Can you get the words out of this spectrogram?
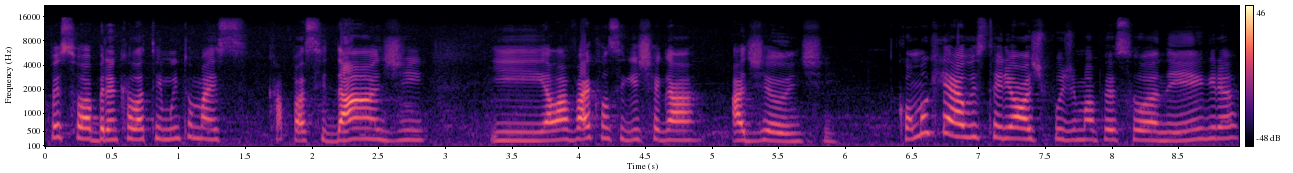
pessoa branca ela tem muito mais capacidade e ela vai conseguir chegar adiante. Como que é o estereótipo de uma pessoa negra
